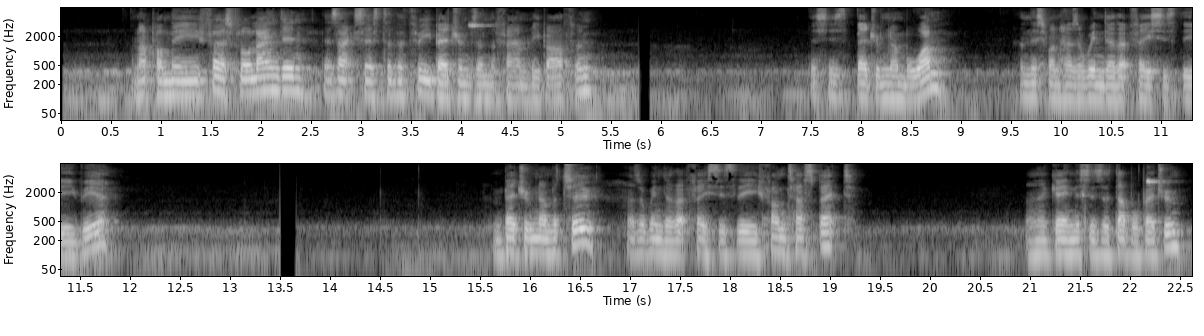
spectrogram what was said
And up on the first floor landing there's access to the three bedrooms and the family bathroom this is bedroom number one, and this one has a window that faces the rear. And bedroom number two has a window that faces the front aspect. And again, this is a double bedroom.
